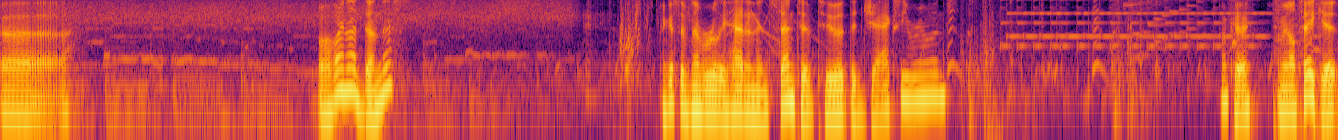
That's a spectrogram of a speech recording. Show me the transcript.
Uh... Oh, have I not done this? I guess I've never really had an incentive to it. The Jaxi Ruins? Okay. I mean, I'll take it.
